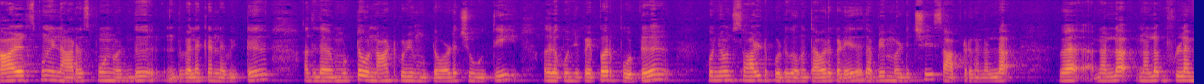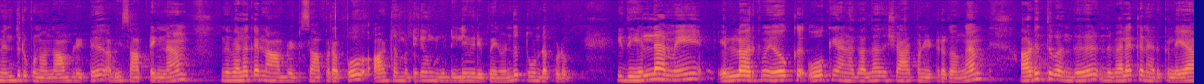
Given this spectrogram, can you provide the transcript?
கால் ஸ்பூன் இல்லை அரை ஸ்பூன் வந்து இந்த விளக்கெண்ணில் விட்டு அதில் முட்டை ஒரு நாட்டுக்கோழி முட்டை உடச்சி ஊற்றி அதில் கொஞ்சம் பெப்பர் போட்டு கொஞ்சோண்டு சால்ட் போட்டுக்கோங்க. தவறு கிடையாது. அதை அப்படியே மடித்து சாப்பிட்ருங்க நல்லா வே நல்லா நல்லா ஃபுல்லாக வெந்திருக்கணும் அந்த ஆம்லேட்டு அப்படி சாப்பிட்டிங்கன்னா இந்த விளக்கெண்ணெய் ஆம்லேட் சாப்பிட்றப்போ ஆட்டோமேட்டிக்காக உங்களுக்கு டெலிவரி பெயின் வந்து தூண்டப்படும். இது எல்லாமே எல்லாருக்குமே ஓகே ஓகே ஆனதால் தான் அதை ஷேர் பண்ணிகிட்ருக்கோங்க அடுத்து வந்து இந்த விளக்கெண்ணெய் இருக்கு இல்லையா?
